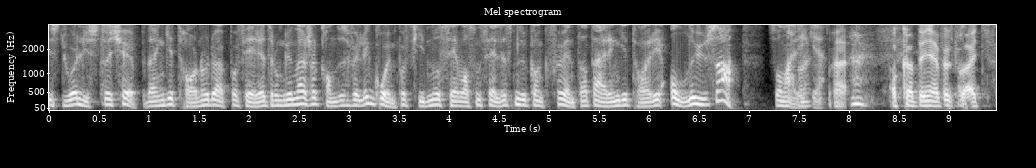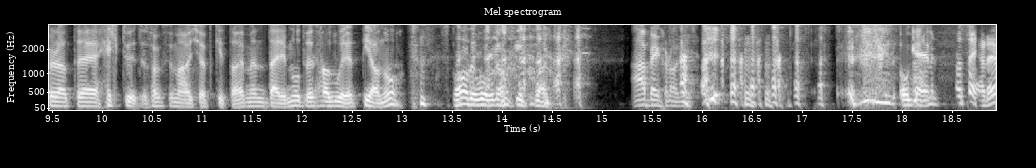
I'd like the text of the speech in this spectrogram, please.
hvis du har lyst til å kjøpe deg en gitar når du er på ferie, Trond Gunnar, så kan du selvfølgelig gå inn på Finn og se hva som selges, men du kan ikke forvente at det er en gitar i alle husa. Sånn er det ikke. Nei, akkurat den jeg forstår ikke, for det er helt uinteressant for meg å kjøpe gitar. Men derimot, hvis det hadde vært et piano, så hadde det vært ganske interessant. Jeg beklager. Ok, Ja, men altså er det,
